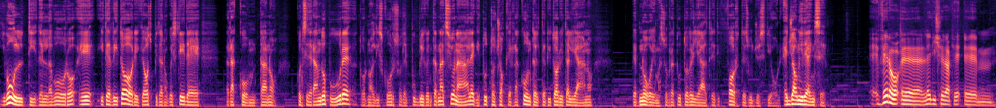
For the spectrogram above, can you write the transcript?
i volti del lavoro e i territori che ospitano queste idee raccontano considerando pure, torno al discorso del pubblico internazionale, che tutto ciò che racconta il territorio italiano per noi, ma soprattutto per gli altri, di forte suggestione. È già un'idea in sé. È vero, eh, lei diceva che ehm,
